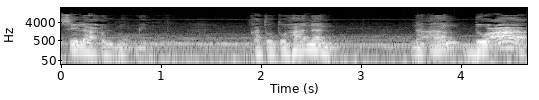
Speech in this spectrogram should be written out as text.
silahul mu'min. Katotohanan na ang dua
